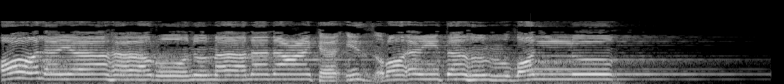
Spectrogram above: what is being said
قال يا هارون ما منعك إذ رأيتهم ضلوا.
